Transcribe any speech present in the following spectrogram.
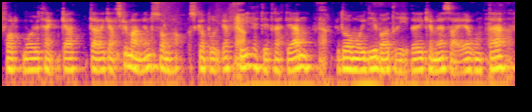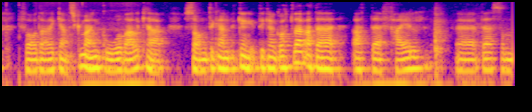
Folk må jo tenke at det er ganske mange som skal bruke frihet i 31. og Da må jo de bare drite i hva vi sier rundt det. For det er ganske mange gode valg her. Som det kan, det kan, godt være at det, at det er feil eh, det som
